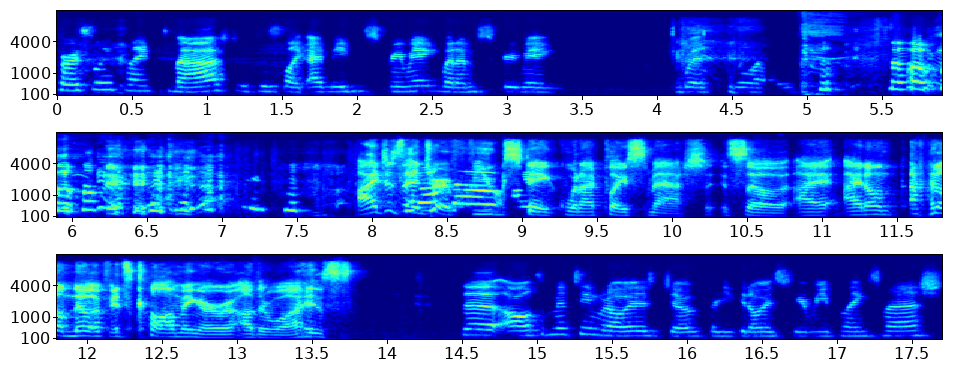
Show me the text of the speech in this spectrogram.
Personally, playing Smash is just like I may be screaming, but I'm screaming with joy. so I just You enter a don't fugue I- state when I play Smash, so I, I don't I don't know if it's calming or otherwise. The ultimate team would always joke that you could always hear me playing Smash.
